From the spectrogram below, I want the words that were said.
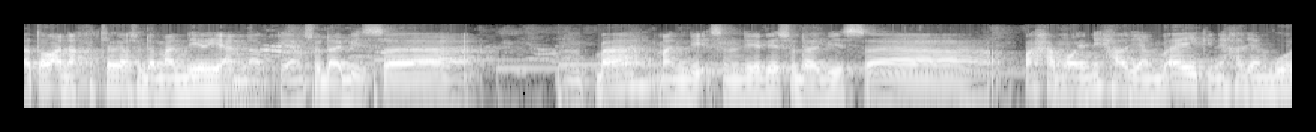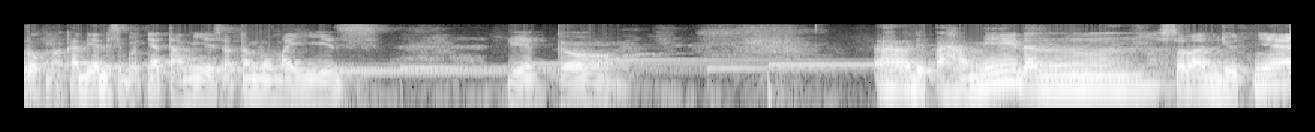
atau anak kecil yang sudah mandiri anak yang sudah bisa apa? Mandi sendiri sudah bisa. Paham oh ini hal yang baik ini hal yang buruk. Maka dia disebutnya tamiz atau mumayyiz. Gitu. Uh, dipahami. Dan selanjutnya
